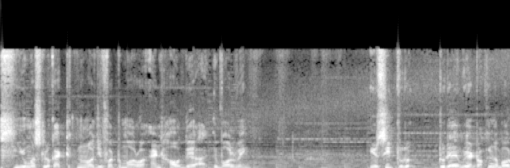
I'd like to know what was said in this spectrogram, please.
you must look at technology for tomorrow and how they are evolving. You see, to, today we are talking about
